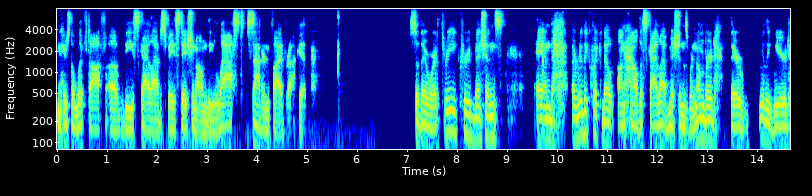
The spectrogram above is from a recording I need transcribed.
And here's the liftoff of the Skylab space station on the last Saturn V rocket. So there were three crewed missions and a really quick note on how the Skylab missions were numbered. They're really weird.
